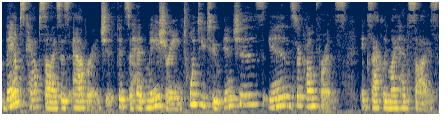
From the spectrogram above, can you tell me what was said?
Vamp's cap size is average. It fits a head measuring 22 inches in circumference, exactly my head size.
